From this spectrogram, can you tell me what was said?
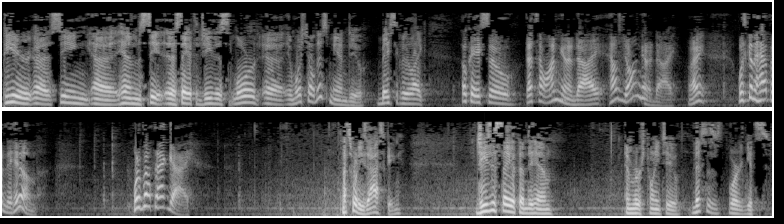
Peter, uh, seeing uh, him see, uh, saith to Jesus, Lord, uh, and what shall this man do? Basically, like, okay, so that's how I'm going to die. How's John going to die? Right? What's going to happen to him? What about that guy? That's what he's asking. Jesus saith unto him, in verse 22. This is where it gets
